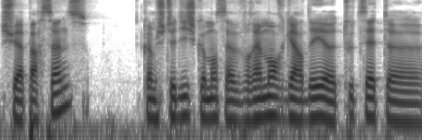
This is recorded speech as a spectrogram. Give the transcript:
je suis à Parsons. Comme je te dis, je commence à vraiment regarder euh, toute cette euh,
